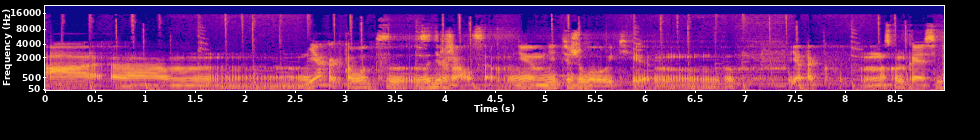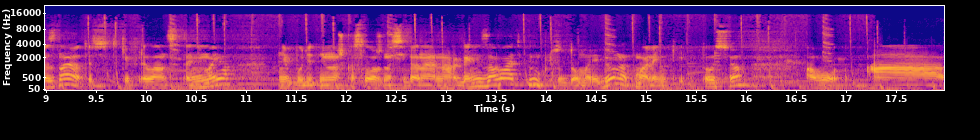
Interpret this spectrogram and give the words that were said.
А эм, я как-то вот задержался. Мне, мне тяжело уйти. Я так, насколько я себя знаю, то есть все-таки фриланс это не мое. Мне будет немножко сложно себя, наверное, организовать. Ну, плюс дома ребенок маленький, то все. А вот. А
